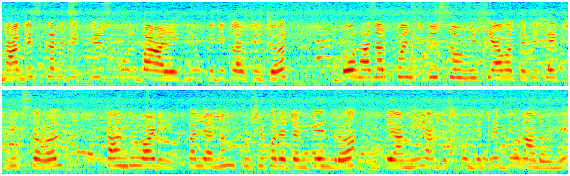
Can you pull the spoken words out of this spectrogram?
नागेश खरेदी किड स्कूल बाळे U K G class teacher दोन हजार पंचवीस सव्वीस या वर्षाची शैक्षणिक सहल तांदूळवाडी कल्याणम कृषी पर्यटन केंद्र. इथे आम्ही आमच्या स्कूलची ट्रिप घेऊन आलो आहे.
